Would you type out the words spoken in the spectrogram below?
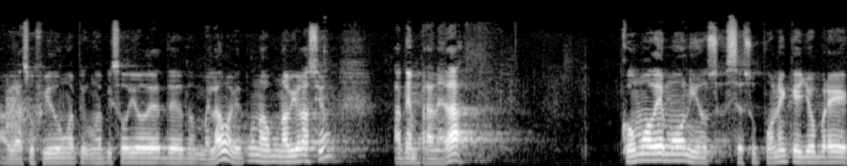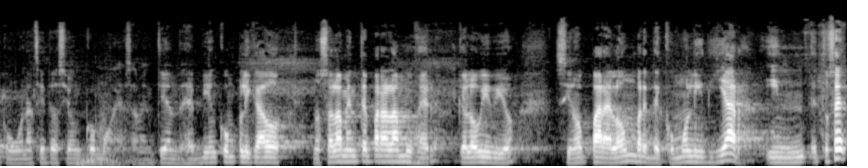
había sufrido un, un episodio de, de, una violación a temprana edad. ¿Cómo demonios se supone que yo bregue con una situación como esa? ¿Me entiendes? Es bien complicado, no solamente para la mujer que lo vivió, sino para el hombre de cómo lidiar. Y entonces,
